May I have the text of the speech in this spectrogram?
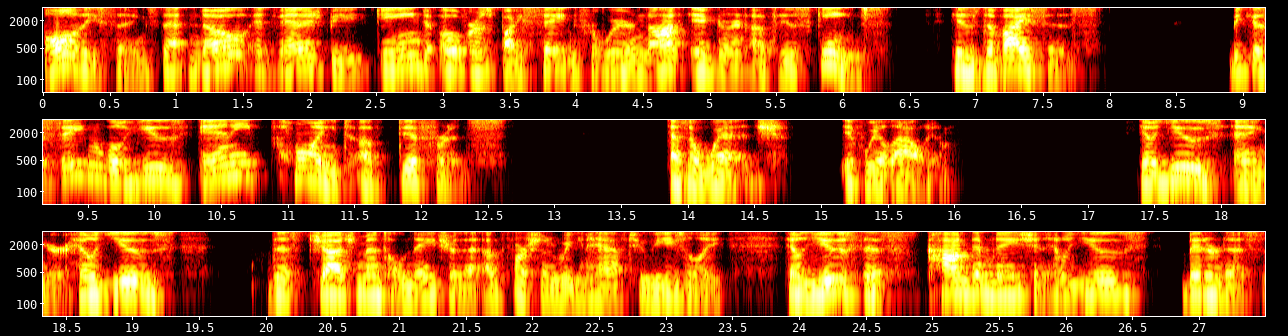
all of these things, that no advantage be gained over us by Satan, for we are not ignorant of his schemes, his devices. Because Satan will use any point of difference as a wedge if we allow him. He'll use anger, he'll use this judgmental nature that unfortunately we can have too easily. He'll use this condemnation, he'll use bitterness,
